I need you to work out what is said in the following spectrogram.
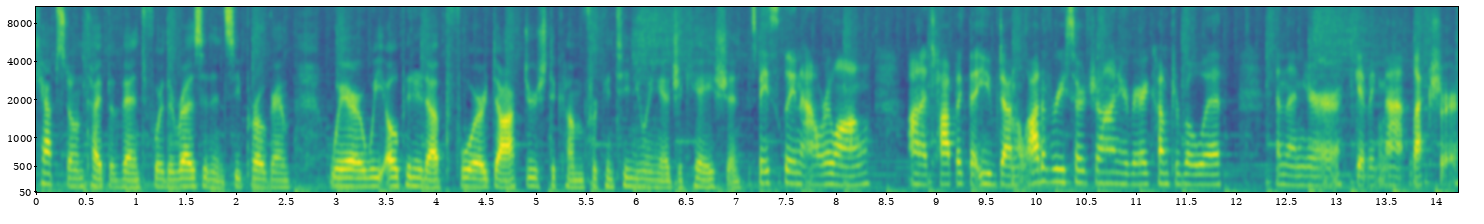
capstone type event for the residency program where we open it up for doctors to come for continuing education. It's basically an hour long on a topic that you've done a lot of research on, you're very comfortable with, and then you're giving that lecture.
